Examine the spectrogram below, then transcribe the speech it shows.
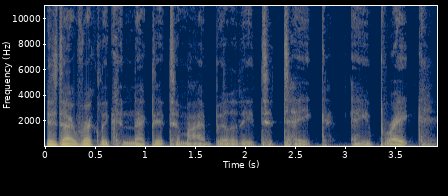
is directly connected to my ability to take a break.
